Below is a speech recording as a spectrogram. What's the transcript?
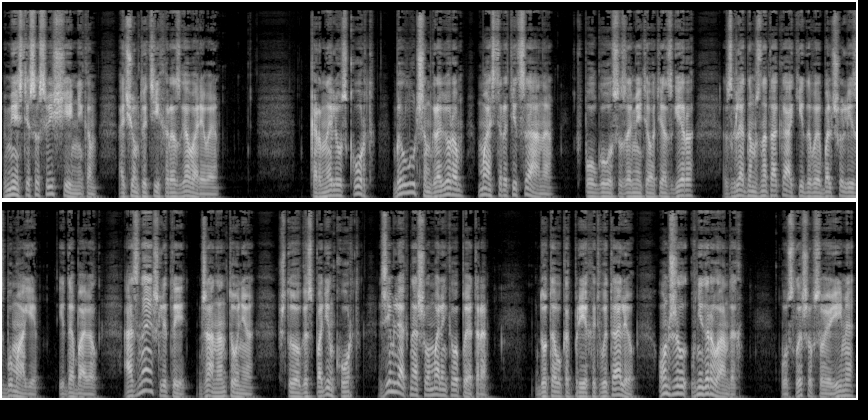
вместе со священником, о чем-то тихо разговаривая. Корнелиус Корт был лучшим гравером мастера Тициана, в полголоса заметил отец Гера, взглядом знатока окидывая большой лист бумаги, и добавил, «А знаешь ли ты, Джан Антонио, что господин Корт — земляк нашего маленького Петра? До того, как приехать в Италию, он жил в Нидерландах. Услышав свое имя,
